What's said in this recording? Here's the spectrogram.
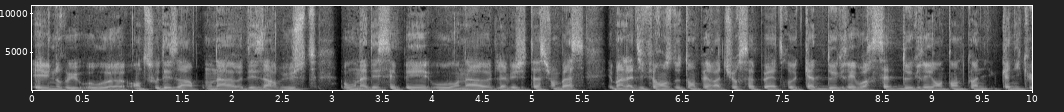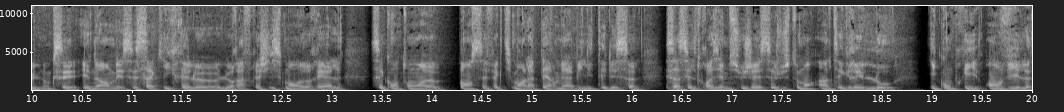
et une rue où euh, en dessous des arbres on a euh, des arbustes, où on a des CP, où on a de la végétation basse, et eh ben la différence de température ça peut être 4 degrés voire 7 degrés en temps de canicule. Donc c'est énorme et c'est ça qui crée le, le rafraîchissement réel. C'est quand on pense effectivement à la perméabilité des sols. Et ça c'est le troisième sujet, c'est justement intégrer l'eau y compris en ville,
